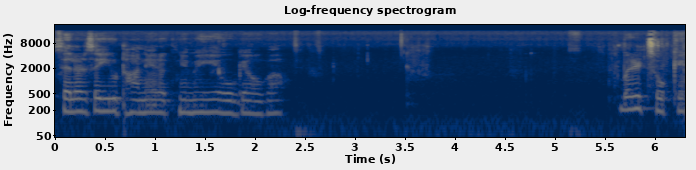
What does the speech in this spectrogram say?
सेलर से ही उठाने रखने में ये हो गया होगा। बट इट्स ओके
